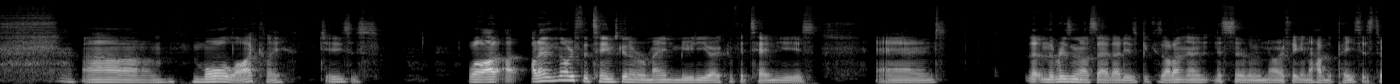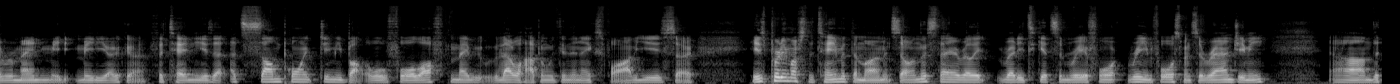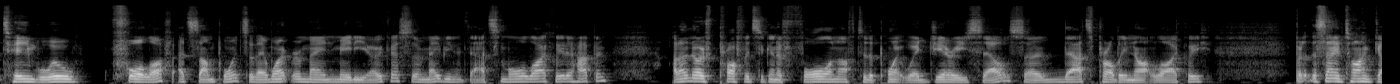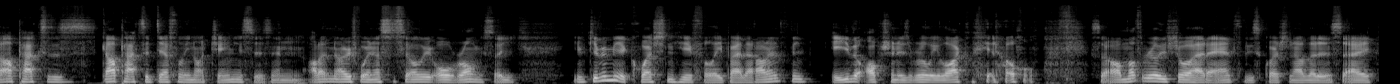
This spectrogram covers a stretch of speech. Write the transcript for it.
um, more likely, Jesus. Well, I, I don't know if the team's going to remain mediocre for 10 years. And and the reason I say that is because I don't necessarily know if they're going to have the pieces to remain med- mediocre for 10 years. At, at some point, Jimmy Butler will fall off. Maybe that will happen within the next five years. So he's pretty much the team at the moment. So unless they are really ready to get some reinfor- reinforcements around Jimmy, um, the team will fall off at some point. So they won't remain mediocre. So maybe that's more likely to happen. I don't know if profits are going to fall enough to the point where Jerry sells. So that's probably not likely. But at the same time, Garpax is Garpax are definitely not geniuses, and I don't know if we're necessarily all wrong. So you've given me a question here, Felipe, that I don't think either option is really likely at all. So I'm not really sure how to answer this question other than to say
